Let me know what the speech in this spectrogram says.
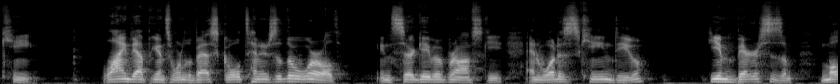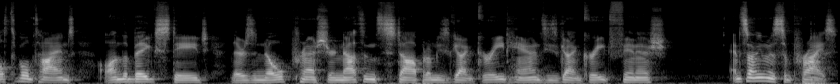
Kane. Lined up against one of the best goaltenders of the world in Sergei Bobrovsky. And what does Kane do? He embarrasses him multiple times on the big stage. There's no pressure, nothing's stopping him. He's got great hands, he's got great finish. And it's not even a surprise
